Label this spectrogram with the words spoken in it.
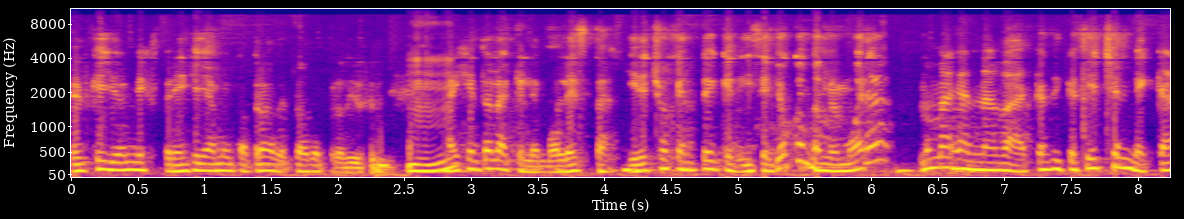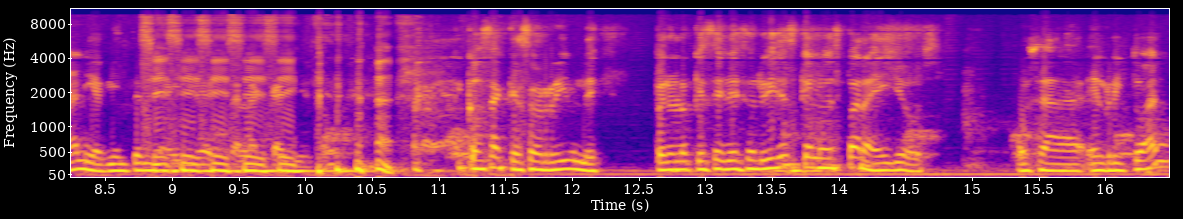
es que yo en mi experiencia ya me he encontrado de todo, pero hay gente a la que le molesta. Y de hecho gente que dice, yo cuando me muera, no me hagan nada, casi que sí échenme cal y aviéntenme Sí, sí, sí, sí, sí. calle", ¿no? Cosa que es horrible. Pero lo que se les olvida es que no es para ellos. O sea, el ritual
